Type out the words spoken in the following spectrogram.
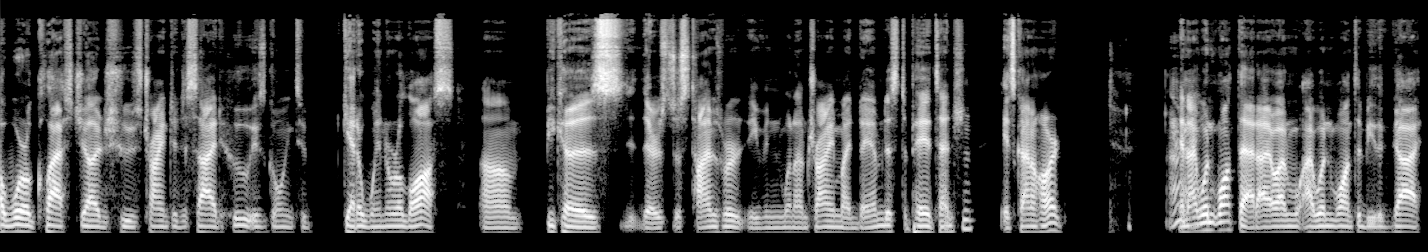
a world class judge who's trying to decide who is going to get a win or a loss. Um, because there's just times where even when I'm trying my damnedest to pay attention, it's kind of hard, All and I wouldn't want that. I wouldn't- I wouldn't want to be the guy.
